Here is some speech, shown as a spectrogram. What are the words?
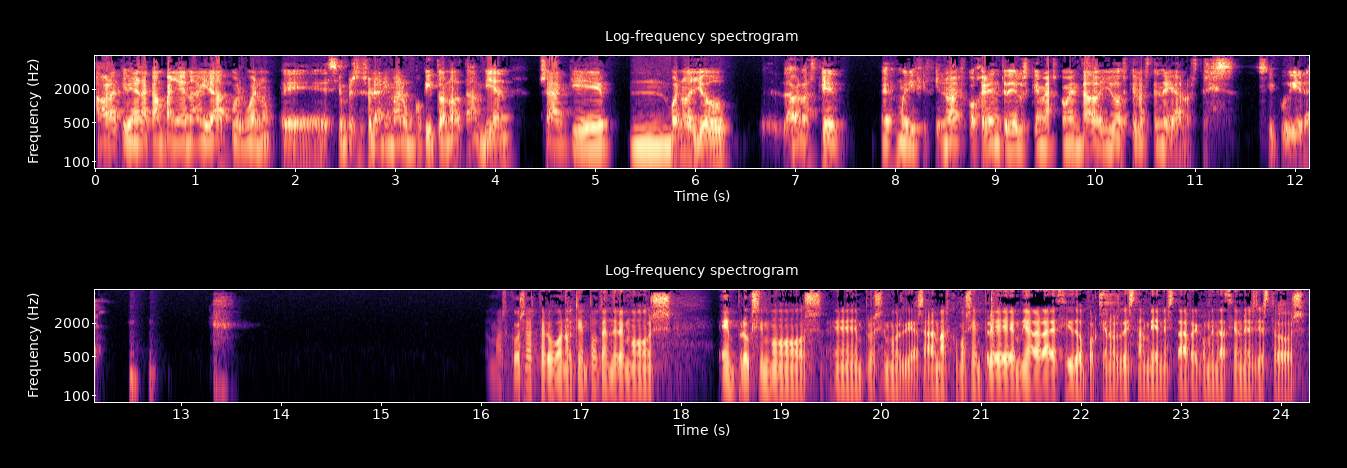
ahora que viene la campaña de Navidad, pues bueno, eh, siempre se suele animar un poquito, ¿no? También. O sea que, mm, bueno, yo, la verdad es que es muy difícil, ¿no? Escoger entre los que me has comentado, yo es que los tendría los tres, si pudiera. Más cosas, pero bueno, tiempo tendremos en próximos, en próximos días. Además, como siempre, muy agradecido porque nos deis también estas recomendaciones y estos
